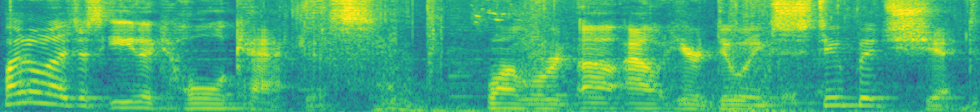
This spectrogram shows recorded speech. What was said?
why don't I just eat a whole cactus while we're uh, out here doing stupid shit?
